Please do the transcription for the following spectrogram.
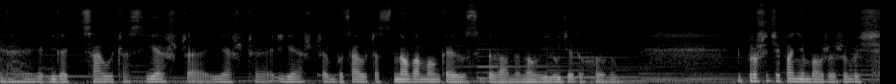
e, jak widać, cały czas jeszcze, jeszcze i jeszcze, bo cały czas nowa mąka jest usypywana, nowi ludzie dochodzą. I proszę Cię, Panie Boże, żebyś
